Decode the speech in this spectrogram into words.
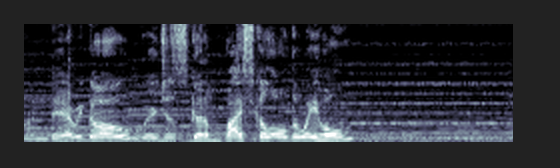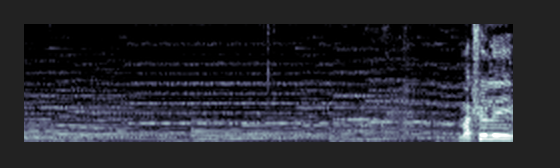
And there we go. We're just gonna bicycle all the way home I'm actually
